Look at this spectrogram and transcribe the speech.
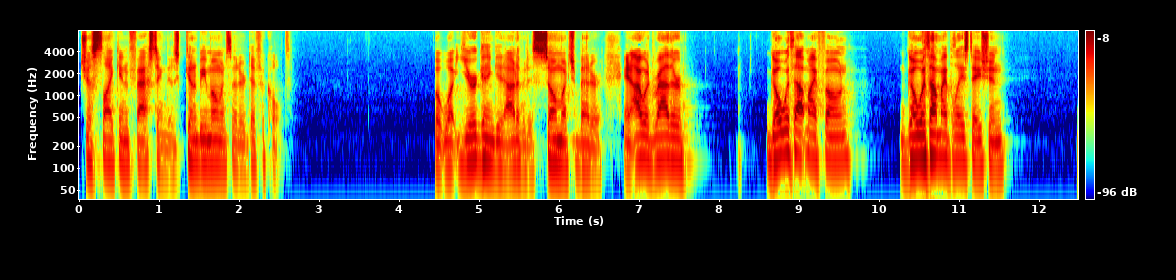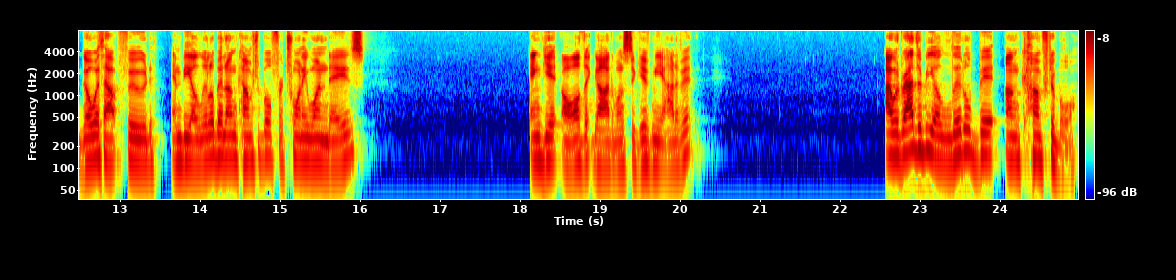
just like in fasting, there's going to be moments that are difficult. But what you're going to get out of it is so much better. And I would rather go without my phone, go without my PlayStation, go without food, and be a little bit uncomfortable for 21 days and get all that God wants to give me out of it. I would rather be a little bit uncomfortable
